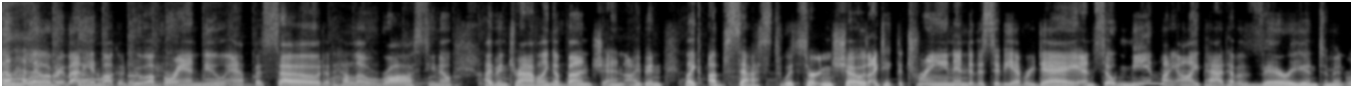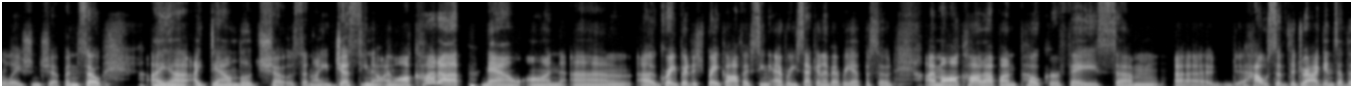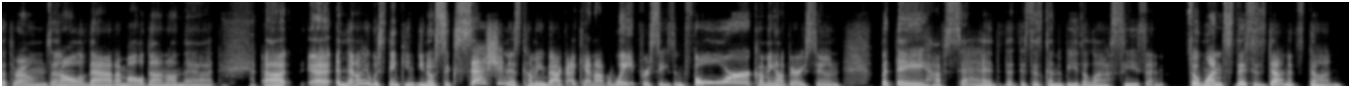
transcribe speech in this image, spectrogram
Well, hello, everybody, and welcome to a brand new episode of Hello Ross. You know, I've been traveling a bunch and I've been like obsessed with certain shows. I take the train into the city every day. And so, me and my iPad have a very intimate relationship. And so, I uh, I download shows and I just, you know, I'm all caught up now on um, Great British Bake Off. I've seen every second of every episode. I'm all caught up on Poker Face, um, uh, House of the Dragons of the Thrones, and all of that. I'm all done on that. Uh, uh, and then I was thinking, you know, Succession is coming back. I cannot wait for season four coming out very soon. But they have said that this is going to be the last season. So once this is done, it's done.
